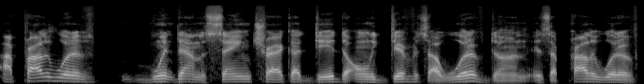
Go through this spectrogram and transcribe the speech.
I probably would have went down the same track I did. The only difference I would have done is I probably would have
